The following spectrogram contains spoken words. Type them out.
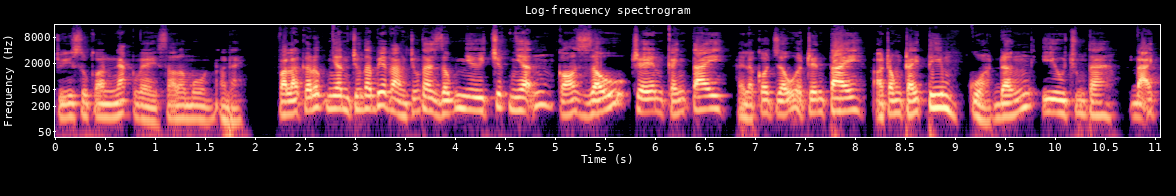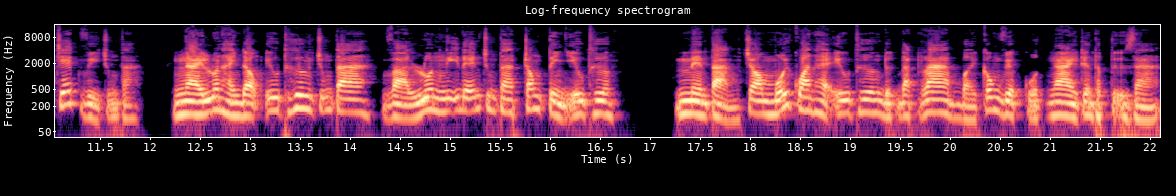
Chúa Giêsu con nhắc về Salomon ở đây. Và là cơ đốc nhân chúng ta biết rằng chúng ta giống như chiếc nhẫn có dấu trên cánh tay hay là có dấu ở trên tay, ở trong trái tim của đấng yêu chúng ta, đã chết vì chúng ta. Ngài luôn hành động yêu thương chúng ta và luôn nghĩ đến chúng ta trong tình yêu thương. Nền tảng cho mối quan hệ yêu thương được đặt ra bởi công việc của Ngài trên thập tự giá.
